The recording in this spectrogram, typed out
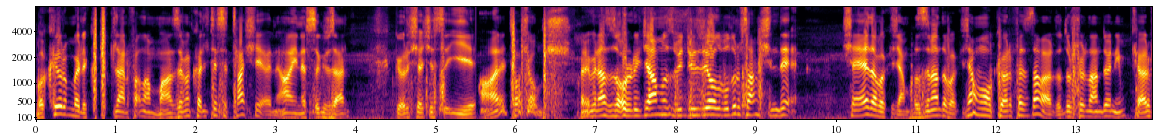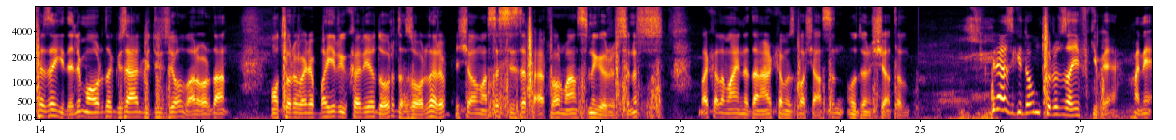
bakıyorum böyle kütükler falan malzeme kalitesi taş yani aynası güzel. Görüş açısı iyi. Alet hoş olmuş. Böyle biraz zorlayacağımız bir düz yol bulursam şimdi şeye de bakacağım. Hızına da bakacağım. O Körfez'de vardı. Dur şuradan döneyim. Körfez'e gidelim. Orada güzel bir düz yol var. Oradan motoru böyle bayır yukarıya doğru da zorlarım. Hiç olmazsa siz de performansını görürsünüz. Bakalım aynadan arkamız boşalsın. O dönüşü atalım. Biraz gidon turu zayıf gibi. Hani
